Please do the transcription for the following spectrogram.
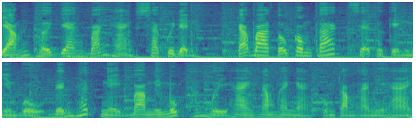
giảm thời gian bán hàng sai quy định. Cả ba tổ công tác sẽ thực hiện nhiệm vụ đến hết ngày 31 tháng 12 năm 2022.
